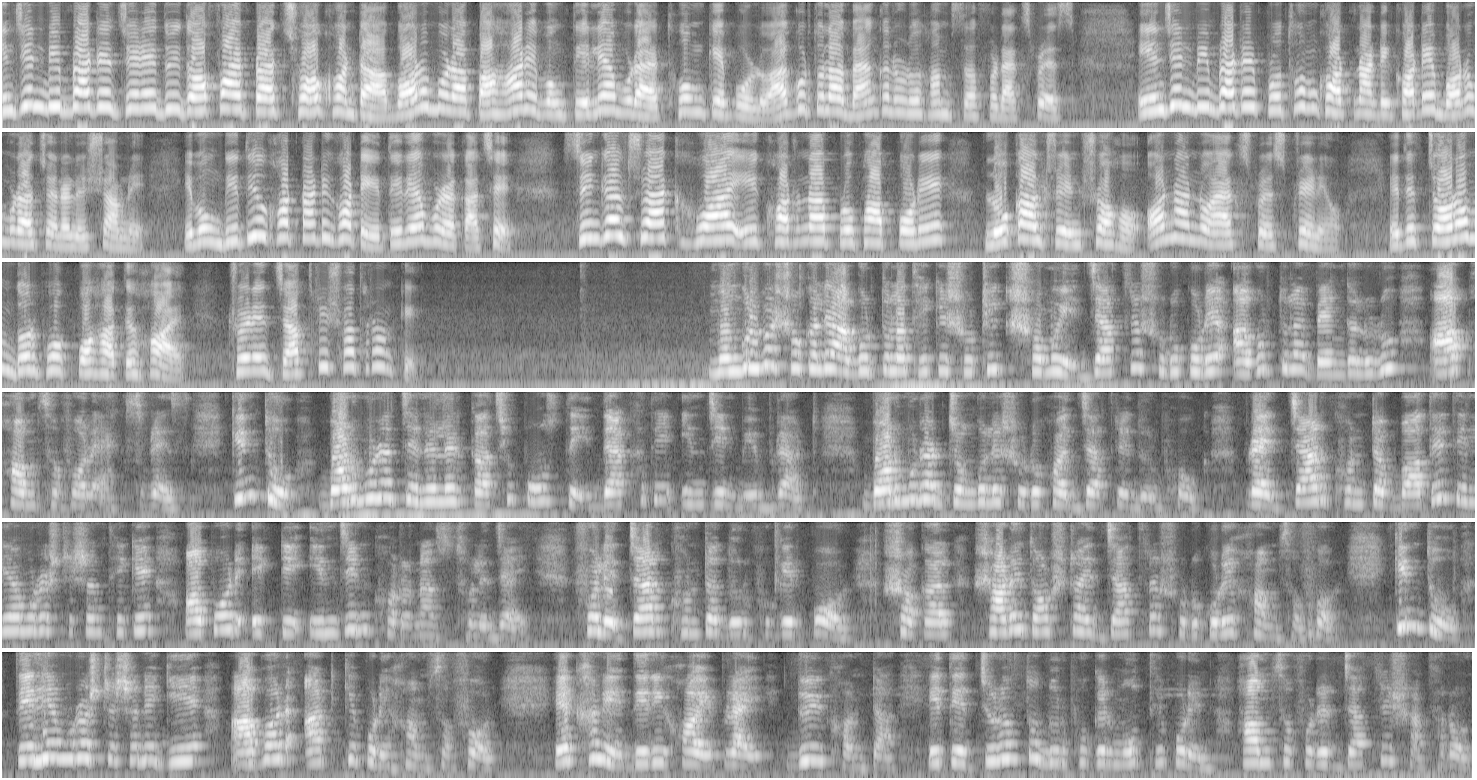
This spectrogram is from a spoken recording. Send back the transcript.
Engine বিভ্রাটের জেরে দুই দফায় প্রায় ছ ঘণ্টা বড়মোড়া পাহাড় এবং তেলিয়ামুড়ায় থমকে পড়ল আগরতলা বেঙ্গালুরু হামসফর এক্সপ্রেস। ইঞ্জিন বিভ্রাটের প্রথম ঘটনাটি ঘটে বড়মুড়া চ্যানেলের সামনে এবং দ্বিতীয় ঘটনাটি ঘটে তেলিয়ামুড়ার কাছে। সিঙ্গেল ট্র্যাক হওয়ায় এই ঘটনার প্রভাব পড়ে লোকাল ট্রেন সহ অন্যান্য এক্সপ্রেস ট্রেনেও। এতে চরম দুর্ভোগ পোহাতে হয়। ট্রেনের যাত্রী সাধারণকে মঙ্গলবার সকালে আগরতলা থেকে সঠিক সময়ে যাত্রা শুরু করে আগরতলা বেঙ্গালুরু আপ হামসফর এক্সপ্রেস। কিন্তু বড়মুড়া চ্যানেলের কাছে পৌঁছতেই দেখা দেয় ইঞ্জিন বিভ্রাট। বড়মুড়ার জঙ্গলে শুরু হয় যাত্রী দুর্ভোগ। প্রায় চার ঘণ্টা বাদে তেলিয়ামুড়া স্টেশন থেকে অপর একটি ইঞ্জিন ঘটনাস্থলে যায়। ফলে চার ঘণ্টা দুর্ভোগের পর সকাল সাড়ে দশটায় যাত্রা শুরু করে হামসফর কিন্তু তেলিয়ামুড়া স্টেশনে গিয়ে আবার আটকে পড়ে হামসফর এখানে দেরি হয় প্রায় দুই ঘণ্টা। এতে চূড়ান্ত দুর্ভোগের মধ্যে পড়েন হামসফরের যাত্রী সাধারণ।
